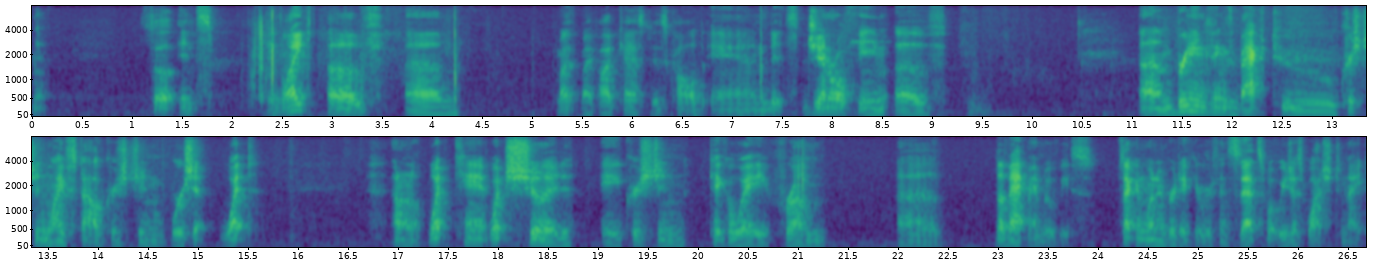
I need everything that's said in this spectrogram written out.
Yeah. So it's in light of um, my my podcast is called and its general theme of um, bringing things back to Christian lifestyle, Christian worship. What I don't know. What can what should a Christian take away from uh, the Batman movies? Second one in particular, since that's what we just watched tonight.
